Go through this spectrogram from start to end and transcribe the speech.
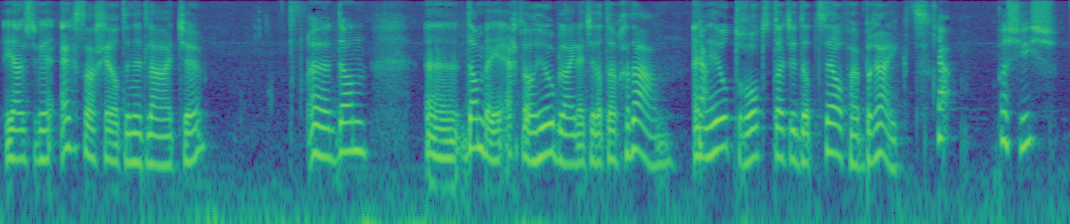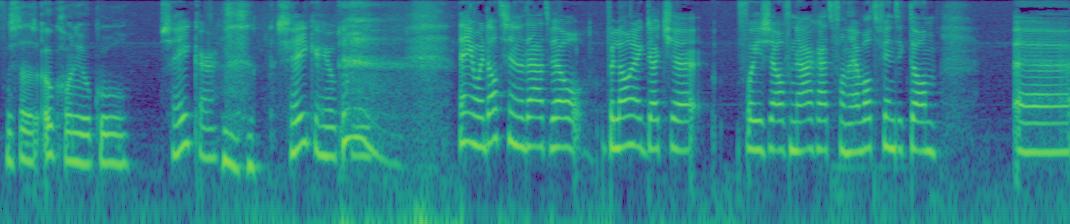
juist weer extra geld in het laadje... dan uh, dan ben je echt wel heel blij dat je dat hebt gedaan. En Ja. heel trots dat je dat zelf hebt bereikt. Ja, precies. Dus dat is ook gewoon heel cool. Zeker. Zeker heel cool. Nee, maar dat is inderdaad wel belangrijk dat je voor jezelf nagaat van hè, wat vind ik dan eh,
